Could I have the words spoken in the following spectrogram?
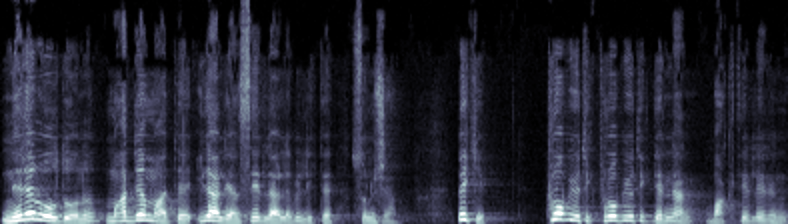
Neler olduğunu madde madde ilerleyen serilerle birlikte sunacağım. Peki probiyotik probiyotik denilen bakterilerin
